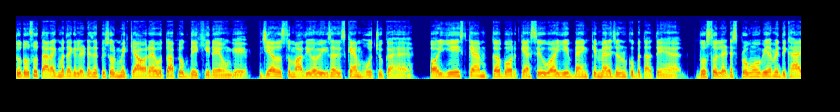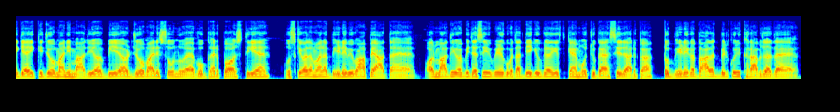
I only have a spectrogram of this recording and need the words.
तो दोस्तों, तारक मेहता के लेटेस्ट एपिसोड में क्या हो रहा है वो तो आप लोग देख ही रहे होंगे। जी हाँ दोस्तों, माधवी भाभी के साथ स्कैम हो चुका है। और ये स्कैम कब और कैसे हुआ, ये बैंक के मैनेजर उनको बताते हैं। दोस्तों लेटेस्ट प्रोमो भी हमें दिखाया गया है कि जो हमारी माधवी भाभी है और जो हमारे सोनू है, वो घर पहुँचती है। उसके बाद हमारा भेड़े भी वहाँ पे आता है। और माधवी भाभी जैसे ही भेड़े को बताती है क्योंकि स्कैम हो चुका है अस्सी हज़ार का तो भेड़े का तो हालत बिल्कुल ही खराब हो जाता है।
